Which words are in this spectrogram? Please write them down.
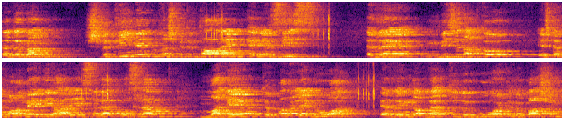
të dërgon shpëtimin dhe shpëtimtarin e njerëzisë dhe mbi gjitha këto ishte Muhamedi alejhi selatu o selam madje të paralajmëruar edhe nga vetë të dërguar të mëparshëm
